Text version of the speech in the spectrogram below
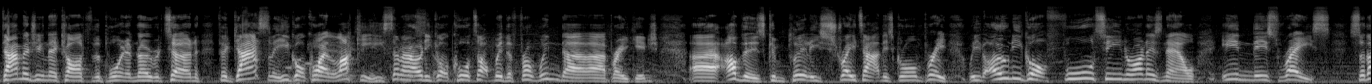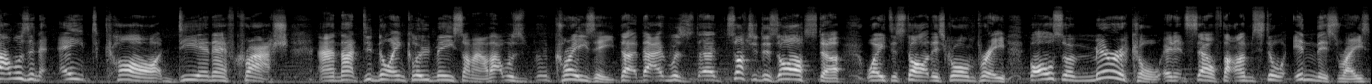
damaging their car to the point of no return. For Gasly, he got quite lucky. He somehow only got caught up with the front wing uh, breakage. Uh, others completely straight out of this Grand Prix. We've only got 14 runners now in this race. So that was an 8-car DNF crash. And that did not include me somehow. That was crazy. That, that was uh, such a disaster way to start this Grand Prix. But also a miracle in itself that I'm still in this race.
